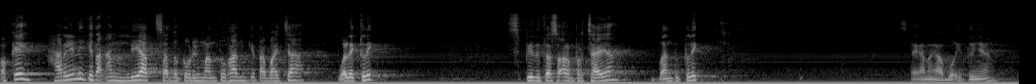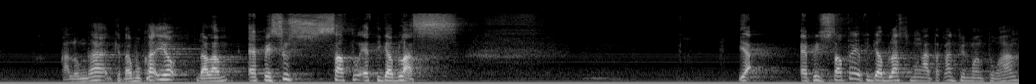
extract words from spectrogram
Oke, hari ini kita akan lihat satu keberiman Tuhan, kita baca, boleh klik. Spiritualitas orang percaya, bantu klik. Saya kan nggak bawa itunya. Kalau enggak kita buka yuk dalam Efesus 1 ayat 13. Ya, Efesus 1 ayat 13 mengatakan firman Tuhan,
